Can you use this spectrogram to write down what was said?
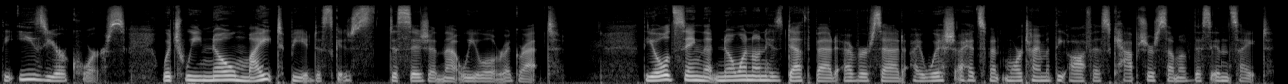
the easier course, which we know might be a decision that we will regret. The old saying that no one on his deathbed ever said, I wish I had spent more time at the office, captures some of this insight.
